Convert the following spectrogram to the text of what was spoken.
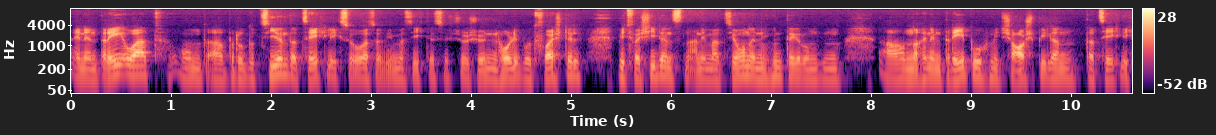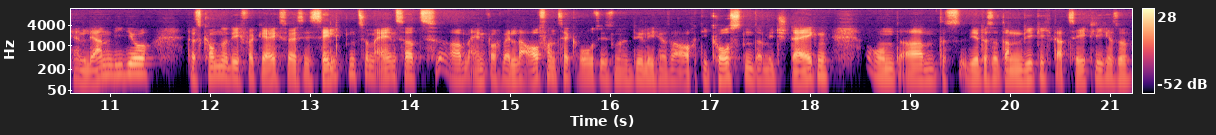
einen Drehort und äh, produzieren tatsächlich so, also wie man sich das so schön in Hollywood vorstellt, mit verschiedensten Animationen, Hintergründen äh, und nach einem Drehbuch mit Schauspielern tatsächlich ein Lernvideo. Das kommt natürlich vergleichsweise selten zum Einsatz, ähm, einfach weil der Aufwand sehr groß ist und natürlich also auch die Kosten damit steigen und ähm, das wird also dann wirklich tatsächlich also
